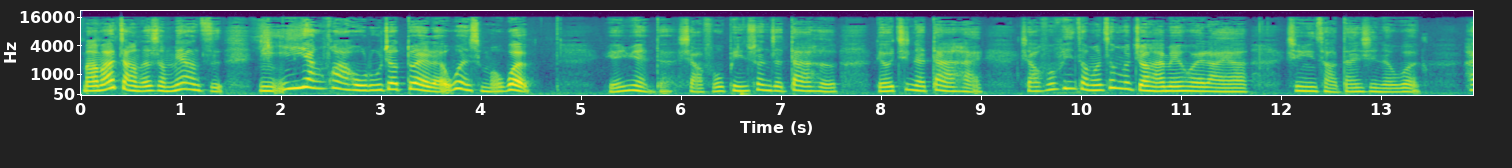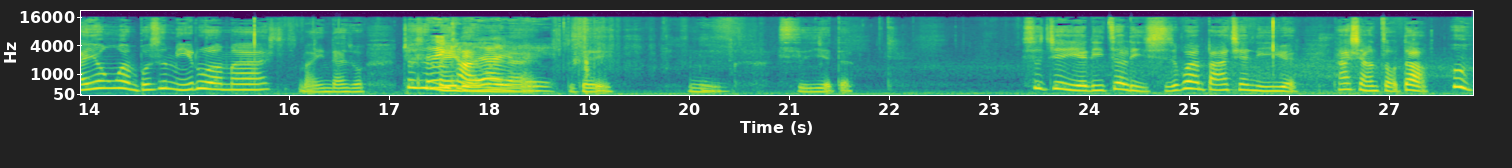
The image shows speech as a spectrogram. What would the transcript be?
妈妈长得什么样子，你一样画葫芦就对了。问什么问？远远的小浮萍顺着大河流进了大海。小浮萍怎么这么久还没回来啊？幸运草担心的问。还用问？不是迷路了吗？马英丹说，就是没脸回来。对，嗯，失业的。世界也离这里十万八千里远，他想走到，哼，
